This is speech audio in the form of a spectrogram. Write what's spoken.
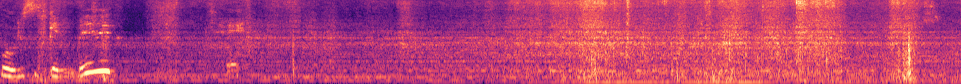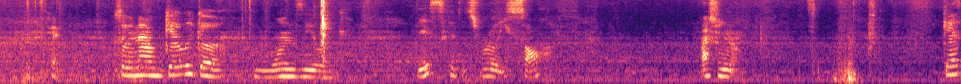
Whoa, this is getting big. Okay. Okay. So now get like a onesie like this because it's really soft. Actually, no. Get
